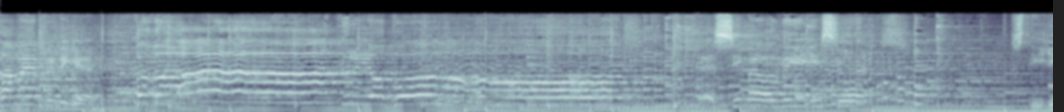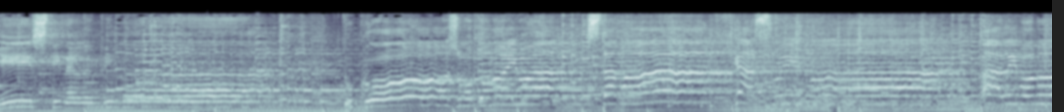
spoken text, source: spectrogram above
θα με έπληγε το δάκρυο πόνος. Εσύ με οδήγησες στη γη στην ελπίδα του κόσμου. Το νόημα στα μάτια σου είδα αλίμονο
